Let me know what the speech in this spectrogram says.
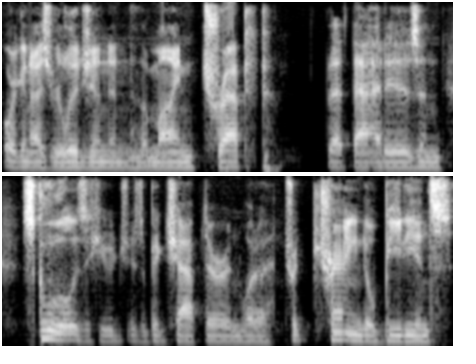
organized religion and the mind trap that that is and school is a huge is a big chapter and what a tra- trained obedience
